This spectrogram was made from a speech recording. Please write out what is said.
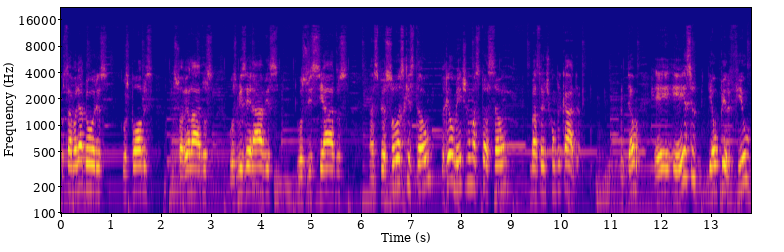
os trabalhadores, os pobres, os favelados, os miseráveis, os viciados, as pessoas que estão realmente numa situação bastante complicada. Então, esse é o perfil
